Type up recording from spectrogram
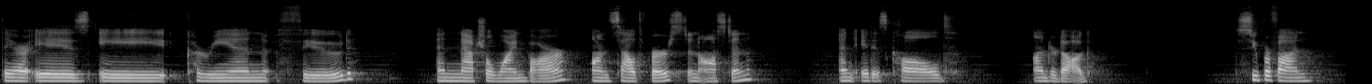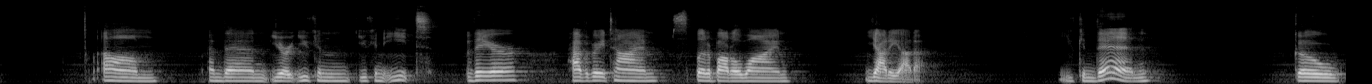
There is a Korean food and natural wine bar on South First in Austin, and it is called Underdog. Super fun. Um, and then you're you can you can eat there, have a great time, split a bottle of wine, yada yada. You can then go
